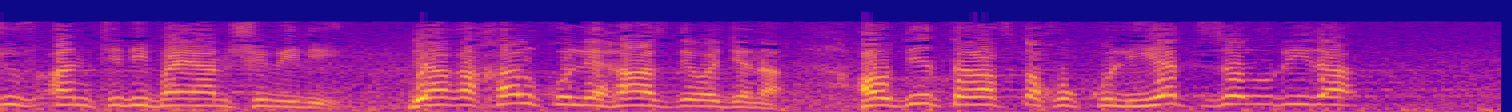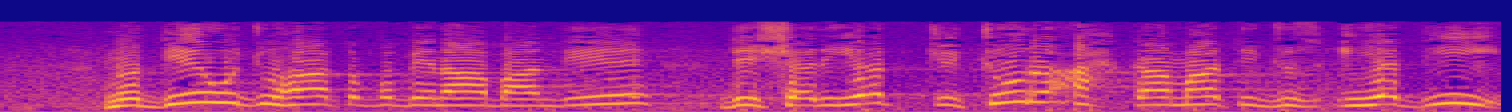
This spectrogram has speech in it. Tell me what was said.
جزءا چی دی بیان شوی دی دی هغه خلق لحاظ دی وجه نه او دی طرف ته خو کلیت ضروری ده نو دی وجوهات په بنا باندی دی شریعت چی چور احکامات جزئیه دی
